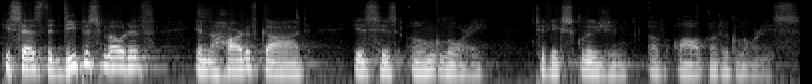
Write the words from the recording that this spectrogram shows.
He says, The deepest motive in the heart of God is his own glory to the exclusion of all other glories.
